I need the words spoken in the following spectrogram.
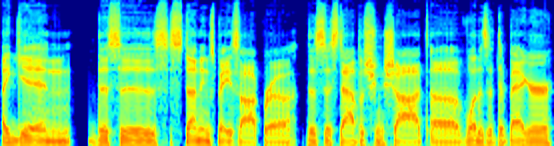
again, this is stunning space opera. This establishing shot of what is it, the beggar,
